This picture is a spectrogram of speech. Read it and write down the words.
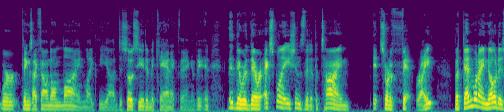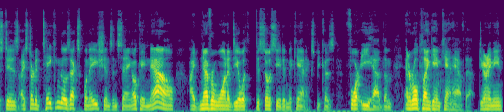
were things I found online, like the uh, dissociated mechanic thing. And they, and there were there were explanations that at the time it sort of fit, right? But then what I noticed is I started taking those explanations and saying, okay, now I'd never want to deal with dissociated mechanics because 4E had them, and a role playing game can't have that. Do you know what I mean?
